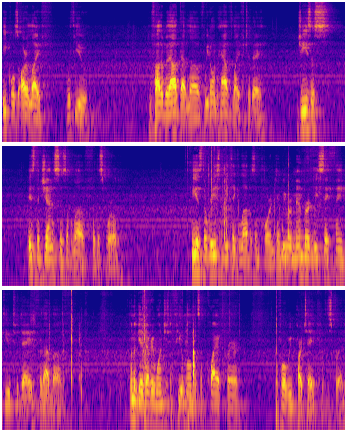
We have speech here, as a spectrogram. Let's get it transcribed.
equals our life with you. And Father, without that love, we don't have life today. Jesus is the genesis of love for this world. He is the reason we think love is important, and we remember and we say thank you today for that love. I'm going to give everyone just a few moments of quiet prayer before we partake of this bread.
